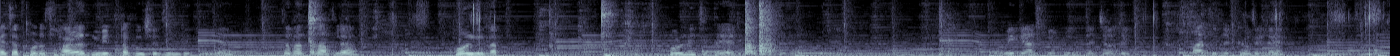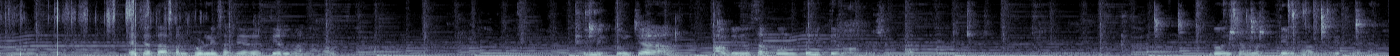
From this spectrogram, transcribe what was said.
त्याच्यात थोडंसं हळद मीठ टाकून शिजवून घेतलेली आहे. चला तर आपल्या फोडणीला फोडणीची तयारी करू सुरुवात करूया. मी गॅस पेटून त्याच्यावर एक पातीने ठेवलेले आहे त्याच्यात आपण फोडणीसाठी तेल घालणार आहोत. तुम्ही तुमच्या आवडीनुसार कोणतंही तेल वापरू शकता. दोन चम्मच तेल घालून घेतलेलं आहे.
